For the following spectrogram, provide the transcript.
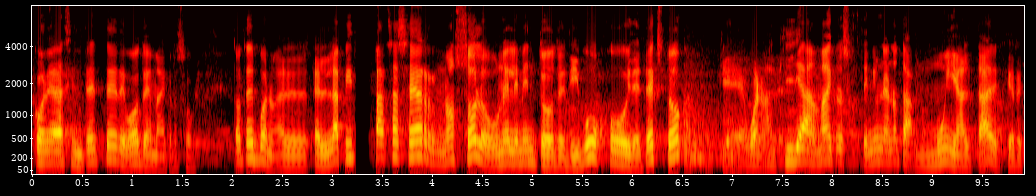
con el asistente de voz de Microsoft. Entonces, bueno, el, el, lápiz pasa a ser no solo un elemento de dibujo y de texto, que bueno, aquí ya Microsoft tenía una nota muy alta, es decir,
